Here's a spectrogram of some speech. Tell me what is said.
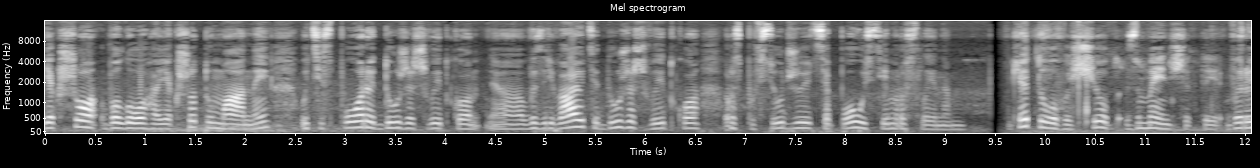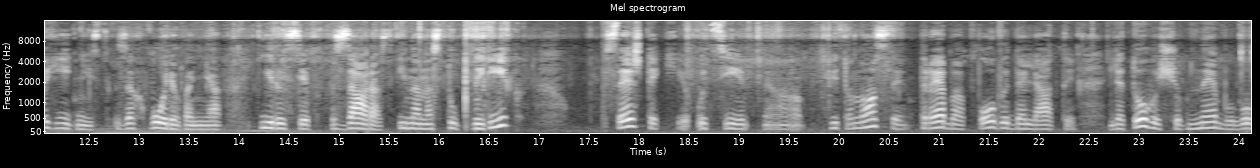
Якщо волога, якщо тумани, оці спори дуже швидко е, визрівають дуже швидко розповсюджуються по усім рослинам. Для того, щоб зменшити вирогідність захворювання ірисів зараз і на наступний рік, все ж таки оці е, квітоноси треба повидаляти для того, щоб не було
